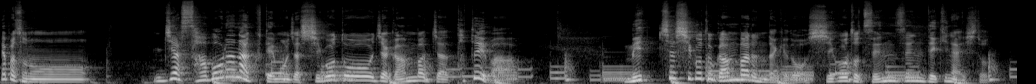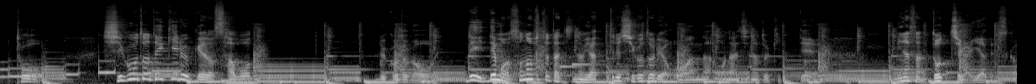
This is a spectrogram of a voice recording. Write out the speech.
やっぱそのじゃあサボらなくてもじゃあ仕事をじゃあ頑張っちゃう。例えばめっちゃ仕事頑張るんだけど仕事全然できない人と仕事できるけどサボることが多い。ででもその人たちのやってる仕事量同じの時って皆さんどっちが嫌ですか？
